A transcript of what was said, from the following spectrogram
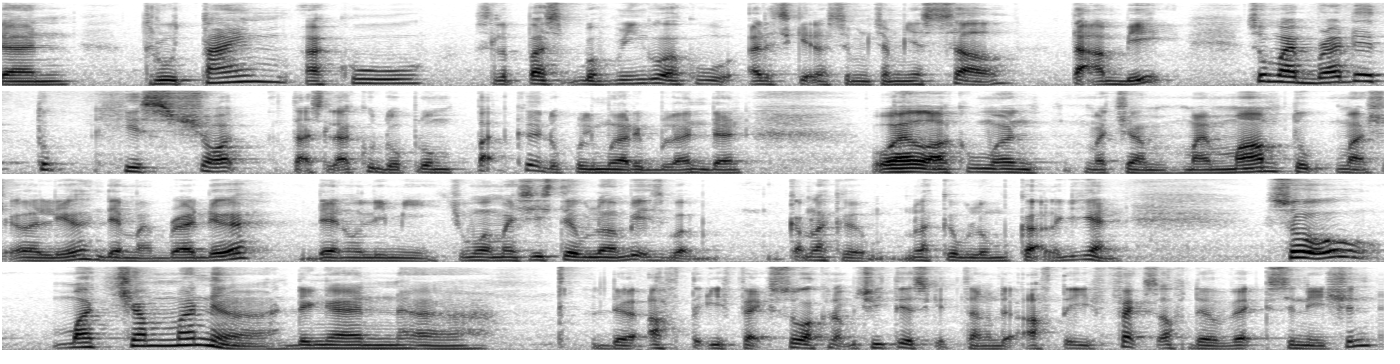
dan through time aku selepas beberapa minggu aku ada sikit rasa macam menyesal tak ambil So my brother took his shot tak silap aku 24 ke 25 hari bulan dan well aku man, macam my mom took much earlier than my brother then only me. Cuma my sister belum ambil sebab kat Melaka, Melaka belum buka lagi kan. So macam mana dengan uh, the after effects? So aku nak bercerita sikit tentang the after effects of the vaccination.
